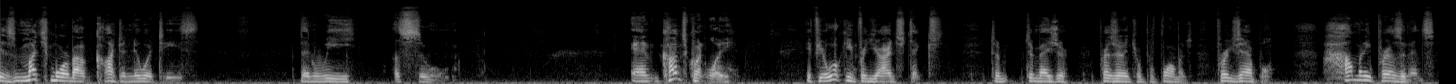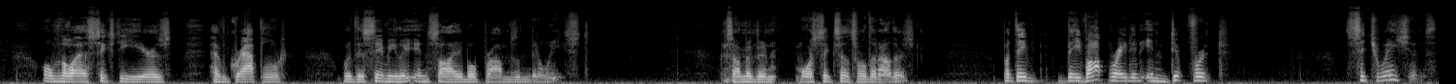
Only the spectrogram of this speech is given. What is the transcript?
is much more about continuities than we assume. And consequently, if you're looking for yardsticks to, to measure presidential performance, for example, how many presidents over the last 60 years have grappled with the seemingly insoluble problems in the Middle East? Some have been more successful than others, but they've they've operated in different situations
